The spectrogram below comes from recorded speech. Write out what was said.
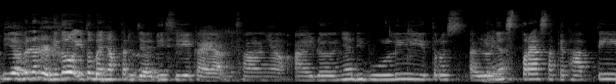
Iya benar dan itu itu banyak terjadi sih kayak misalnya idolnya dibully terus idolnya Iya. stres sakit hati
